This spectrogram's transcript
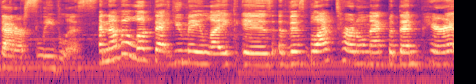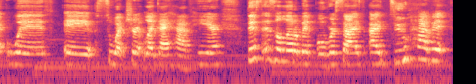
that are sleeveless. Another look that you may like is this black turtleneck but then pair it with a sweatshirt like I have here. This is a little bit oversized. I do have it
